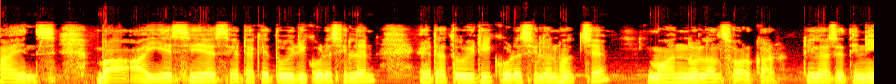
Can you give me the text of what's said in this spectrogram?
Science বা আইএসিএস এটাকে তৈরি করেছিলেন, এটা তৈরি করেছিলেন হচ্ছে মহেন্দ্রলাল সরকার, ঠিক আছে? তিনি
